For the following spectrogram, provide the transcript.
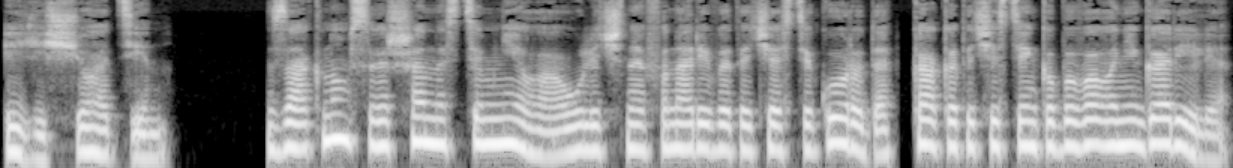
И еще один. За окном совершенно стемнело, а уличные фонари в этой части города, как это частенько бывало, не горели,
